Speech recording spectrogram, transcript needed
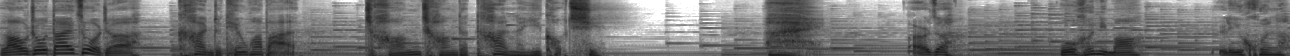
老周呆坐着，看着天花板。长长的叹了一口气，唉，儿子，我和你妈离婚了。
